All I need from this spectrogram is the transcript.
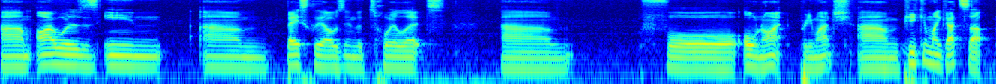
Um, I was in, um, basically, I was in the toilet um, for all night, pretty much, um, puking my guts up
